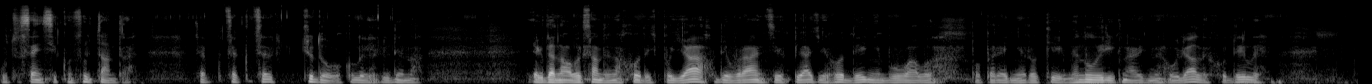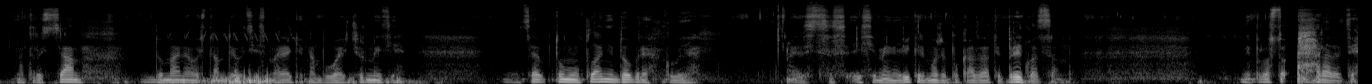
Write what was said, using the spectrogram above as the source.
у сенсі консультанта. Це, це, це чудово, коли людина, як Дана Олександрівна, ходить по ягоди вранці, в 5 годині бувало попередні роки. Минулий рік навіть ми гуляли, ходили на Тростян. До мене ось там, де оці смереки, там бувають чорниці. Це в тому плані добре, коли е, сімейний лікар може показувати приклад сам. Не просто радити.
